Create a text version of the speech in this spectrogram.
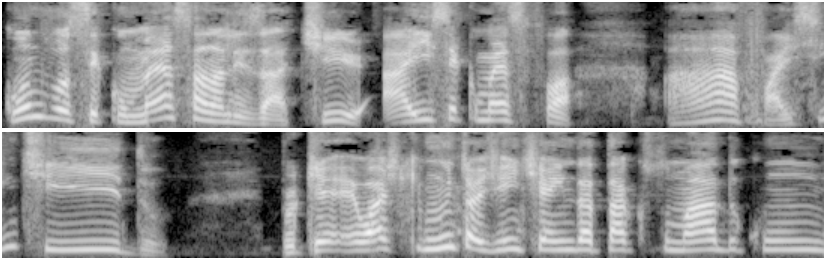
quando você começa a analisar TIR, aí você começa a falar: ah, faz sentido. Porque eu acho que muita gente ainda está acostumado com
